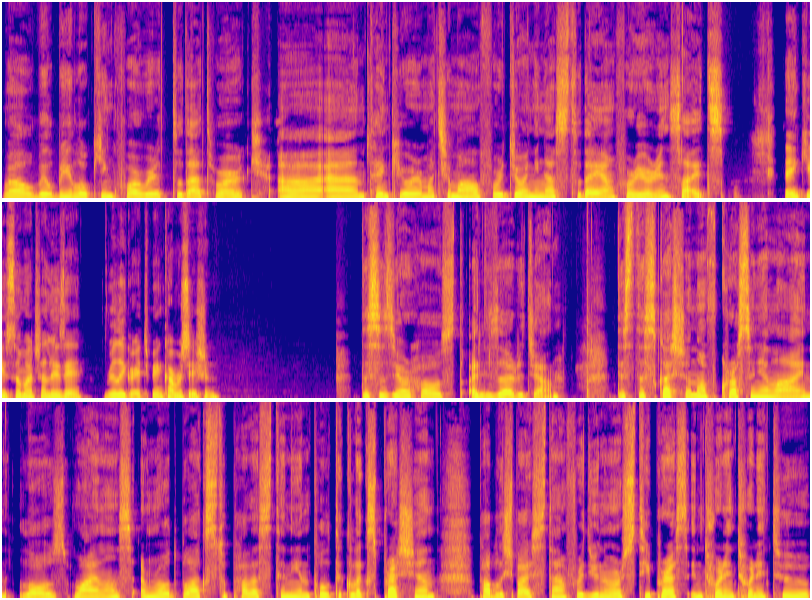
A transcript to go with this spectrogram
Well, we'll be looking forward to that work. Uh, and thank you very much, Amahl, for joining us today and for your insights. Thank you so much, Alize. Really great to be in conversation. This is your host, Alize Arıcan. This discussion of crossing a line, laws, violence, and roadblocks to Palestinian political expression, published by Stanford University Press in 2022,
